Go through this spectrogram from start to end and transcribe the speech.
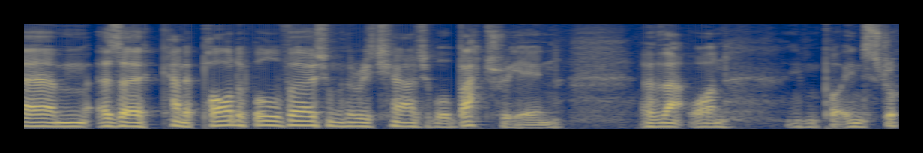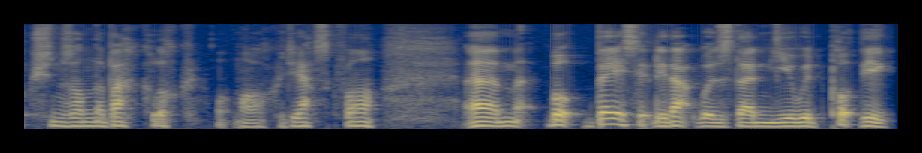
um, as a kind of portable version with a rechargeable battery in of that one. You can put instructions on the back, look, what more could you ask for? Um, but basically that was then you would put the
